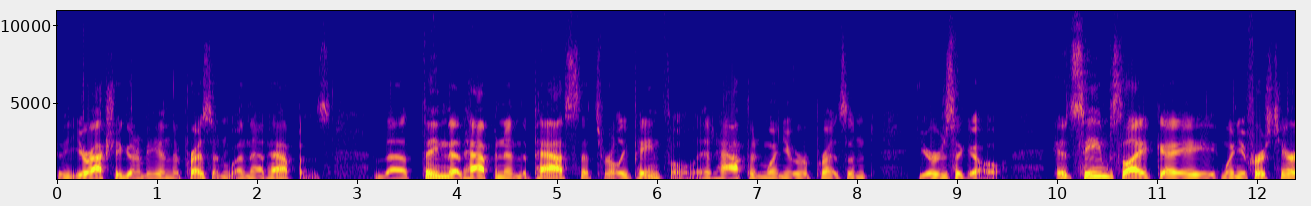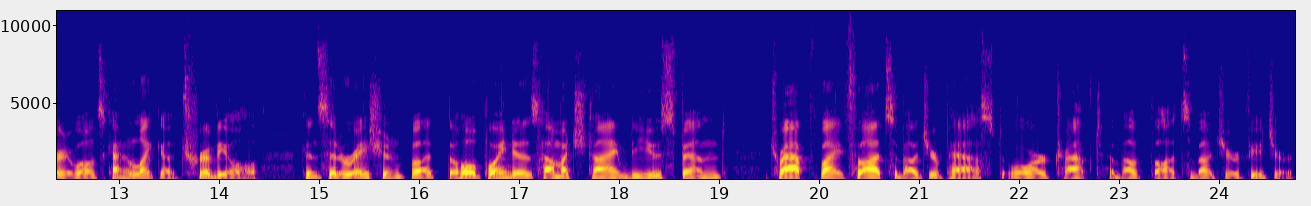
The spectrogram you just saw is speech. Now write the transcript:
you're actually going to be in the present when that happens. That thing that happened in the past that's really painful, it happened when you were present years ago. It seems like a, when you first hear it, well, it's kind of like a trivial consideration, but the whole point is how much time do you spend trapped by thoughts about your past or trapped about thoughts about your future.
